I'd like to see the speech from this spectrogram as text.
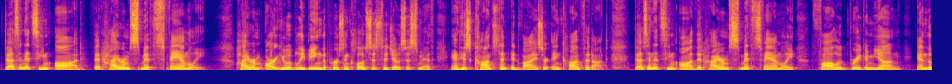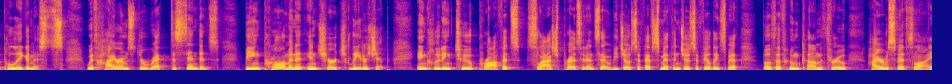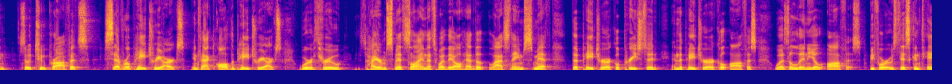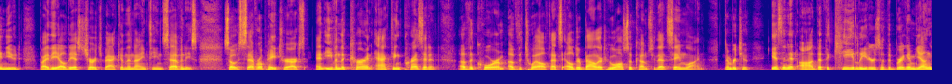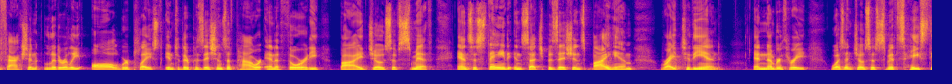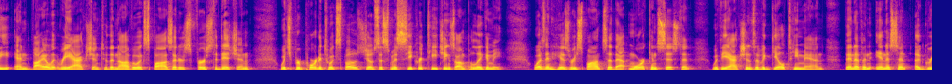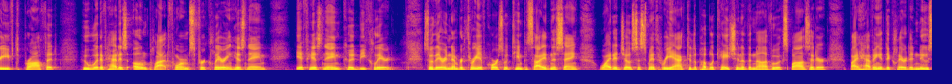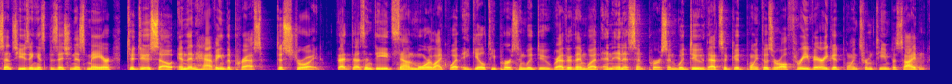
doesn't it seem odd that Hyrum Smith's family, Hyrum arguably being the person closest to Joseph Smith and his constant advisor and confidant, doesn't it seem odd that Hyrum Smith's family followed Brigham Young and the polygamists, with Hyrum's direct descendants being prominent in church leadership, including two prophets slash presidents, that would be Joseph F. Smith and Joseph Fielding Smith, both of whom come through Hyrum Smith's line. So two prophets, Several patriarchs, in fact, all the patriarchs were through Hyrum Smith's line. That's why they all had the last name Smith. The patriarchal priesthood and the patriarchal office was a lineal office before it was discontinued by the LDS Church back in the 1970s. So, several patriarchs and even the current acting president of the Quorum of the Twelve, that's Elder Ballard, who also comes through that same line. Number two, isn't it odd that the key leaders of the Brigham Young faction literally all were placed into their positions of power and authority by Joseph Smith and sustained in such positions by him right to the end? And number three, wasn't Joseph Smith's hasty and violent reaction to the Nauvoo Expositor's first edition, which purported to expose Joseph Smith's secret teachings on polygamy, wasn't his response to that more consistent with the actions of a guilty man than of an innocent, aggrieved prophet who would have had his own platforms for clearing his name if his name could be cleared. So, there in number three, of course, what Team Poseidon is saying why did Joseph Smith react to the publication of the Nauvoo Expositor by having it declared a nuisance, using his position as mayor to do so, and then having the press destroyed? That does indeed sound more like what a guilty person would do rather than what an innocent person would do. That's a good point. Those are all three very good points from Team Poseidon.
